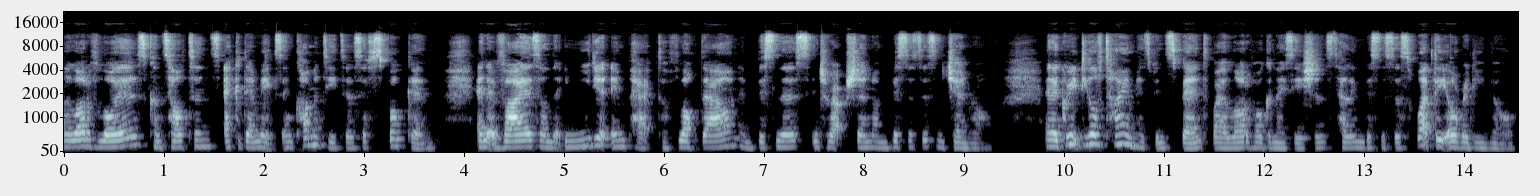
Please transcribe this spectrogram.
a lot of lawyers, consultants, academics, and commentators have spoken and advised on the immediate impact of lockdown and business interruption on businesses in general. And a great deal of time has been spent by a lot of organizations telling businesses what they already know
